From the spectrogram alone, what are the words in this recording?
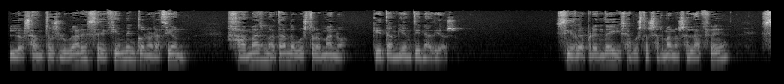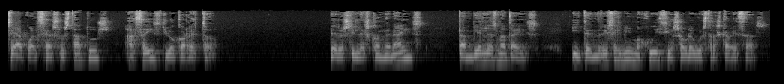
Los santos lugares se defienden con oración, jamás matando a vuestro hermano, que también tiene a Dios. Si reprendéis a vuestros hermanos en la fe, sea cual sea su estatus, hacéis lo correcto. Pero si les condenáis, también les matáis, y tendréis el mismo juicio sobre vuestras cabezas.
